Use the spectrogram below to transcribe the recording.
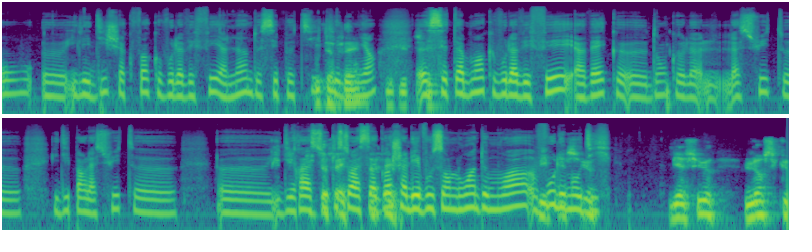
où il est dit chaque fois que vous l'avez fait à l'un de ses petits qui est le mien, c'est à moi que vous l'avez fait avec donc la, la suite. il dit par la suite, il dira à ceux qui sont à sa gauche, allez-vous-en loin de moi, vous les maudits. Bien sûr, lorsque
